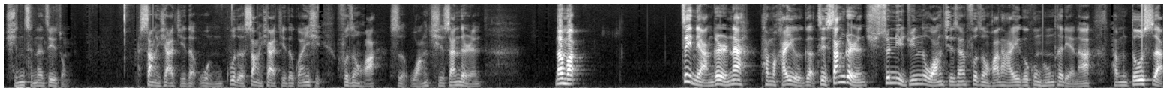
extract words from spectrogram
形成了这种。上下级的稳固的上下级的关系。傅政华是王岐山的人，那么这两个人呢，他们还有一个，这三个人，孙立军、王岐山、傅政华，他还有一个共同特点呢，他们都是啊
